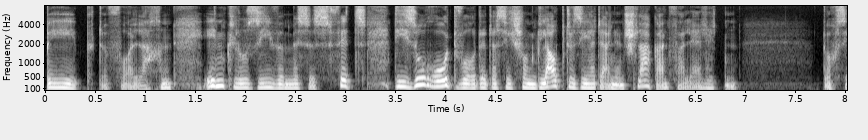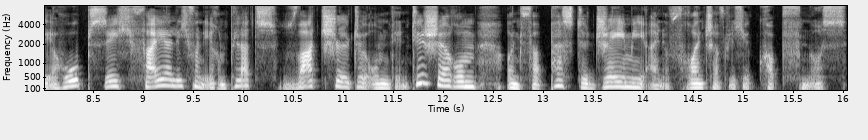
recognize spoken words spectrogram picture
bebte vor Lachen, inklusive Mrs. Fitz, die so rot wurde, dass ich schon glaubte, sie hätte einen Schlaganfall erlitten. Doch sie erhob sich feierlich von ihrem Platz, watschelte um den Tisch herum und verpasste Jamie eine freundschaftliche Kopfnuss.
